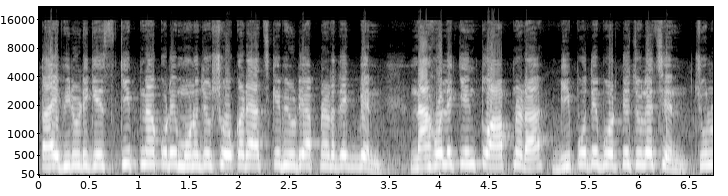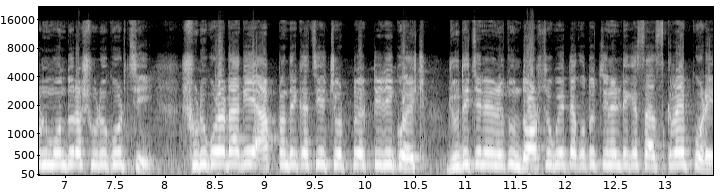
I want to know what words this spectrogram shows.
তাই ভিডিওটিকে স্কিপ না করে মনোযোগ সহকারে আজকে ভিডিওটি আপনারা দেখবেন। না হলে কিন্তু আপনারা বিপদে পড়তে চলেছেন। চলুন বন্ধুরা, শুরু করছি। শুরু করার আগে আপনাদের কাছে ছোট্ট একটি রিকোয়েস্ট যদি চ্যানেলে নতুন দর্শক হয়ে থাকো, তো চ্যানেলটিকে সাবস্ক্রাইব করে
